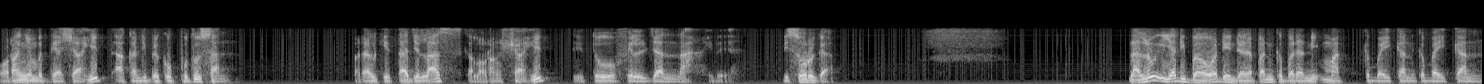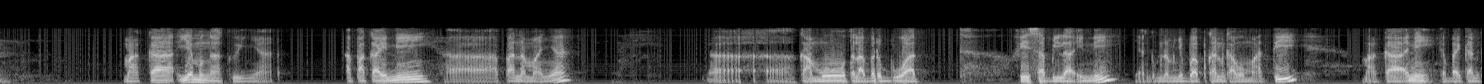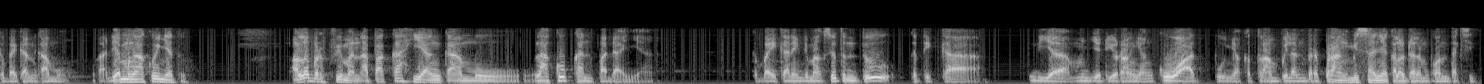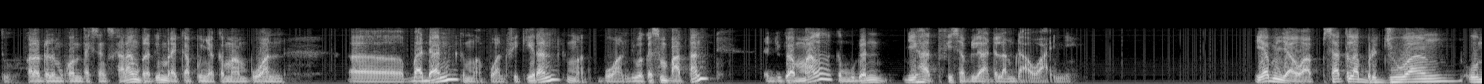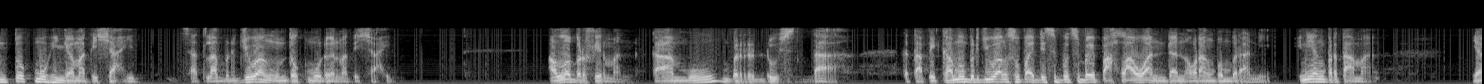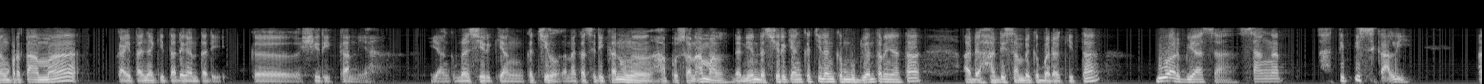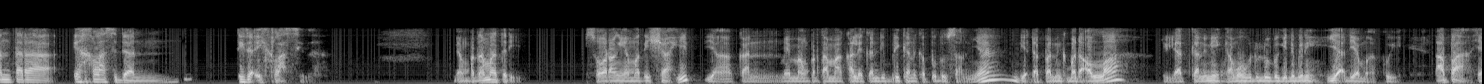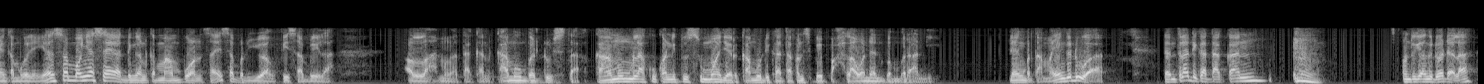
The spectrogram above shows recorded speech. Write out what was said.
Orang yang mati syahid akan diberi keputusan Padahal kita jelas kalau orang syahid itu fil jannah gitu ya. Di surga. Lalu ia dibawa di hadapan kepada nikmat kebaikan-kebaikan. Maka ia mengakuinya. Apakah ini uh, apa namanya? Uh, kamu telah berbuat visabila ini yang kemudian menyebabkan kamu mati, maka ini kebaikan-kebaikan kamu. Nah, dia mengakuinya tuh. Allah berfirman, apakah yang kamu lakukan padanya? Kebaikan yang dimaksud tentu ketika dia menjadi orang yang kuat, punya keterampilan berperang, misalnya kalau dalam konteks itu. Kalau dalam konteks yang sekarang berarti mereka punya kemampuan uh, badan, kemampuan pikiran, kemampuan juga kesempatan, dan juga mal, kemudian jihad visabilillah dalam dakwah ini. Dia menjawab, saya telah berjuang untukmu hingga mati syahid. Saya telah berjuang untukmu dengan mati syahid. Allah berfirman, kamu berdusta. Tetapi kamu berjuang supaya disebut sebagai pahlawan dan orang pemberani. Ini yang pertama. Yang pertama, kaitannya kita dengan tadi, kesyirikan ya. Yang kemudian syirik yang kecil, karena kesyirikan menghapuskan amal. Dan ini ada syirik yang kecil yang kemudian ternyata ada hadis sampai kepada kita, luar biasa, sangat tipis sekali antara ikhlas dan tidak ikhlas itu. Yang pertama tadi, seorang yang mati syahid yang akan memang pertama kali akan diberikan keputusannya di hadapan kepada Allah, dilihatkan ini kamu dulu begini-begini. Ya dia mengakui. Apa yang kamu kerjakan? Ya semuanya saya dengan kemampuan saya saya berjuang fisabilillah. Allah mengatakan kamu berdusta. Kamu melakukan itu semua agar kamu dikatakan sebagai pahlawan dan pemberani. Yang pertama, yang kedua, dan telah dikatakan untuk yang kedua adalah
